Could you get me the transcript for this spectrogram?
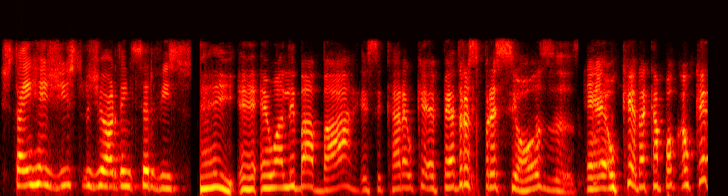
Está em registro de ordem de serviço. Ei, é, é o Alibaba, esse cara é o que? É pedras preciosas. É o que? Daqui a pouco. É o que?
